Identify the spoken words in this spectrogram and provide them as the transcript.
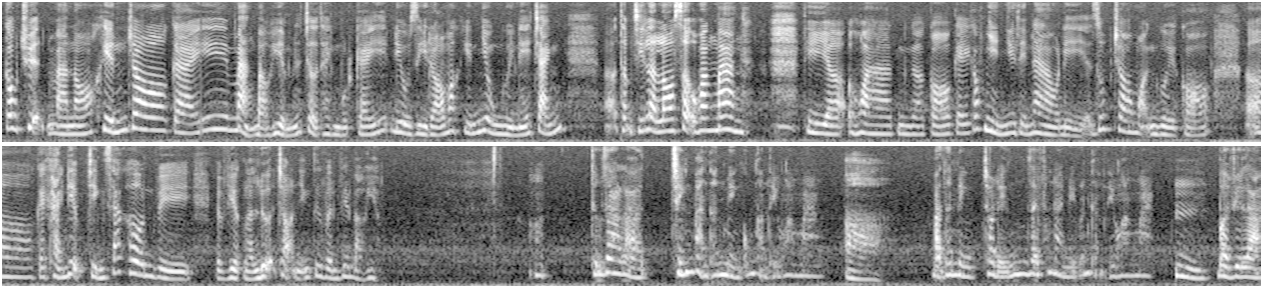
câu chuyện mà nó khiến cho cái mảng bảo hiểm nó trở thành một cái điều gì đó mà khiến nhiều người né tránh ờ, thậm chí là lo sợ hoang mang thì ờ, hòa ờ, có cái góc nhìn như thế nào để giúp cho mọi người có cái khái niệm chính xác hơn về việc là lựa chọn những tư vấn viên bảo hiểm thực ra là chính bản thân mình cũng cảm thấy hoang mang Ờ. bản thân mình cho đến giây phút này mình vẫn cảm thấy hoang mang Ừ. bởi vì là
